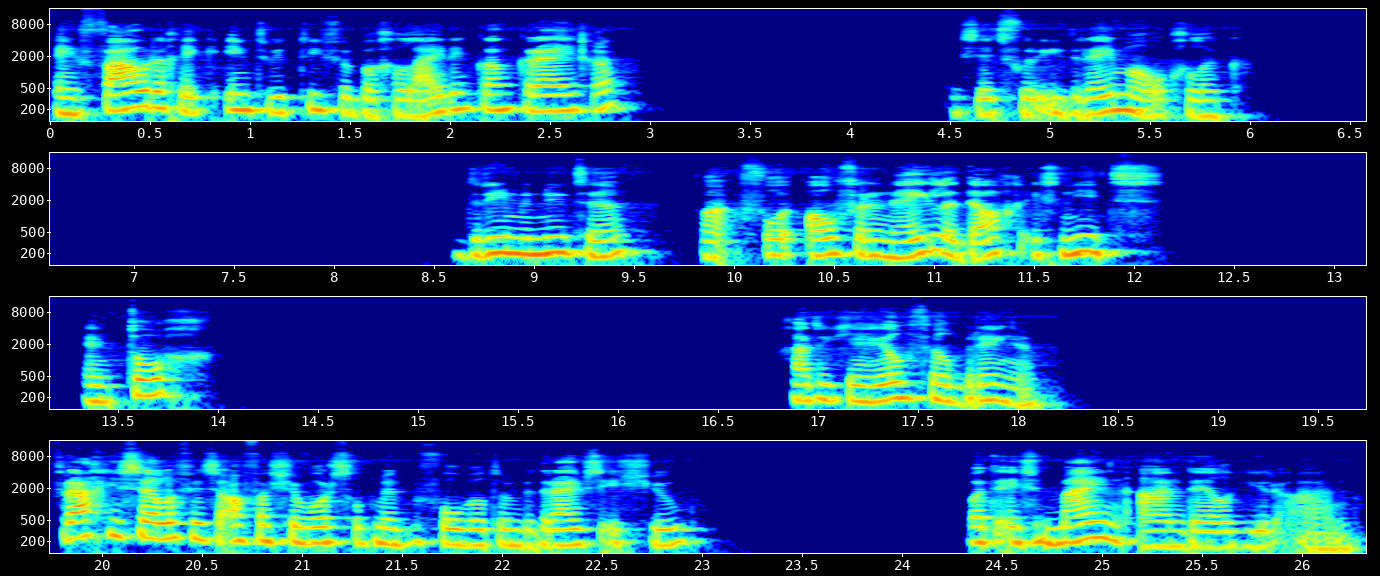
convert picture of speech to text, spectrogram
eenvoudig ik intuïtieve begeleiding kan krijgen, is dit voor iedereen mogelijk. Drie minuten voor over een hele dag is niets. En toch gaat het je heel veel brengen. Vraag jezelf eens af als je worstelt met bijvoorbeeld een bedrijfsissue. Wat is mijn aandeel hieraan?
